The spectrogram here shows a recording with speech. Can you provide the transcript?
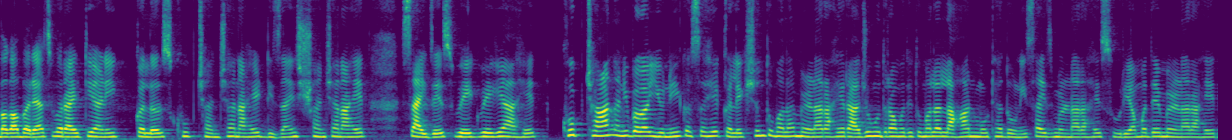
बघा बऱ्याच व्हरायटी आणि कलर्स खूप छान छान आहेत डिझाईन्स छान छान आहेत सायझेस वेगवेगळे आहेत. खूप छान. आणि बघा युनिक असं हे कलेक्शन तुम्हाला मिळणार आहे. राजमुद्रामध्ये तुम्हाला लहान मोठ्या दोन्ही साईज मिळणार आहे. सूर्यामध्ये मिळणार आहेत.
